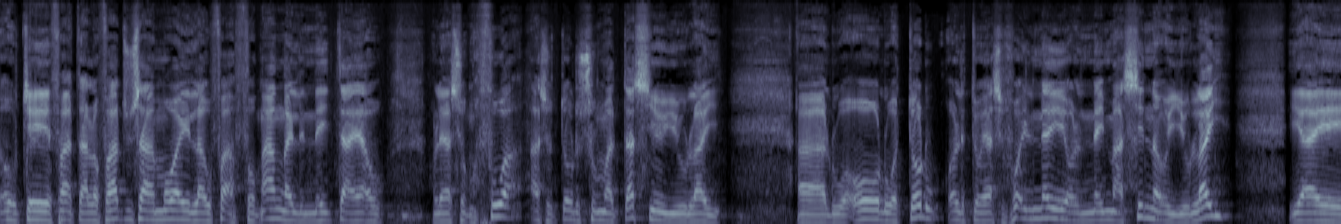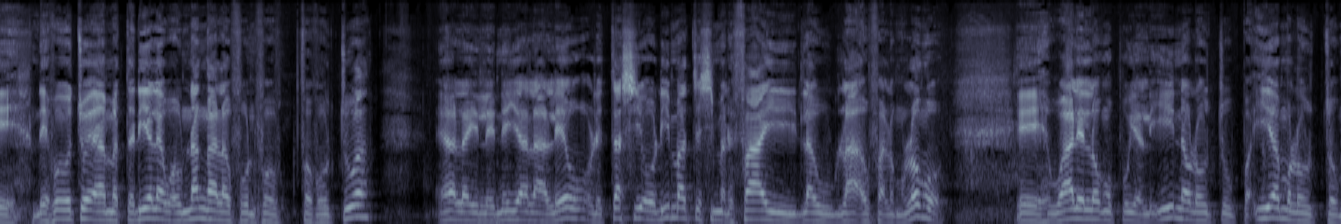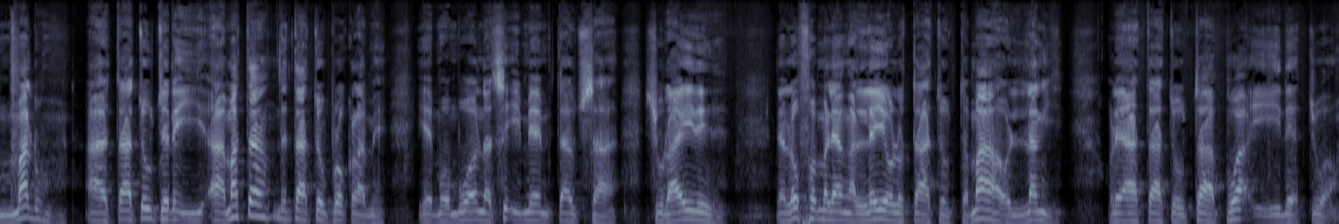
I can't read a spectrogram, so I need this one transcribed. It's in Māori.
o te whātalo whātu sa moa i lau whaafonganga i le neitai au o le asunga fua, asu toru sumatasi o iulai a uh, rua o rua toru o le toi asu fwoi nei o le nei masina o iulai i a e le fwoi o toi a mataria le waunanga lau fwon fwotua e a lai le nei a la leo o le tasi o lima te si marifai lau la au whalongolongo e wale longo puia li ina o loutou pa ia mo loutou malu a tatou te rei a mata na tatou proklame. Ia mo mō na si i mea mtau sa suraire na lofa maleanga leo lo tātou tamā o langi o tatou a tātou tāpua i le tuao.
